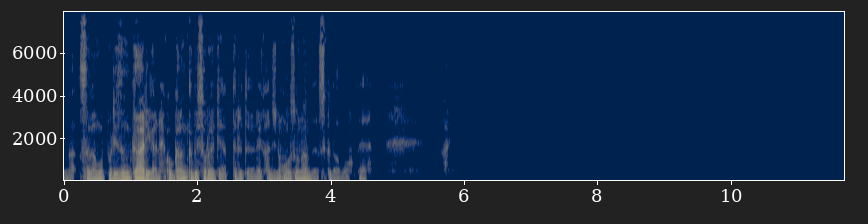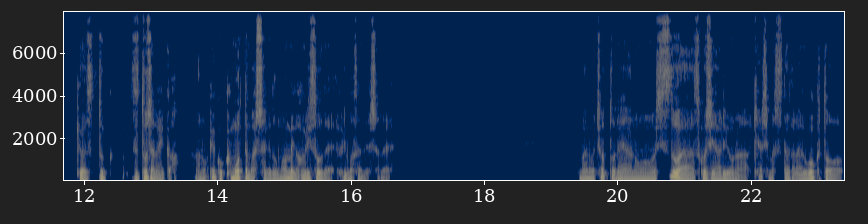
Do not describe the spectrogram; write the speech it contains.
んなスガモプリズンガーリがね、こうガン首揃えてやってるというね、感じの放送なんですけどもね。はい今日はずっと、ずっとじゃないか。あの、結構曇ってましたけども、雨が降りそうで降りませんでしたね。まあでもちょっとね、あの、湿度は少しあるような気がします。だから動くと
